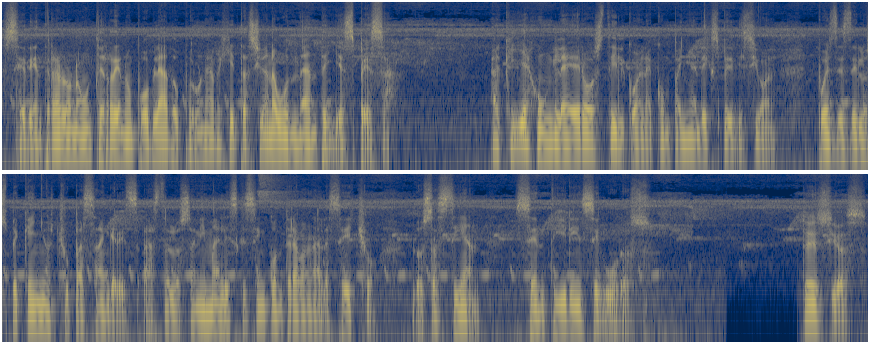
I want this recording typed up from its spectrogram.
Se adentraron a un terreno poblado por una vegetación abundante y espesa. Aquella jungla era hostil con la compañía de expedición, pues desde los pequeños chupasangres hasta los animales que se encontraban al acecho los hacían sentir inseguros. Tesias,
